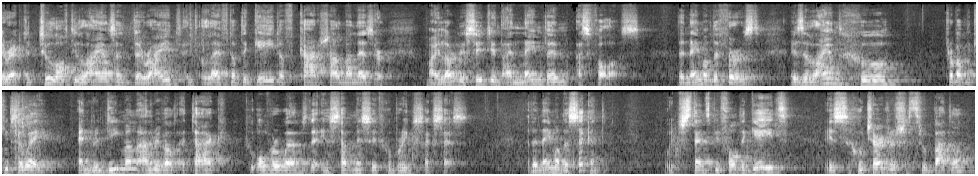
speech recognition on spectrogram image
erected two lofty lions at the right and left of the gate of Kar Shalmaneser, my lordly city, and I named them as follows. The name of the first is the lion who probably keeps away, angry demon, unrevealed attack, who overwhelms the insubmissive, who brings success. The name of the second, which stands before the gate, is who charges through battle,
